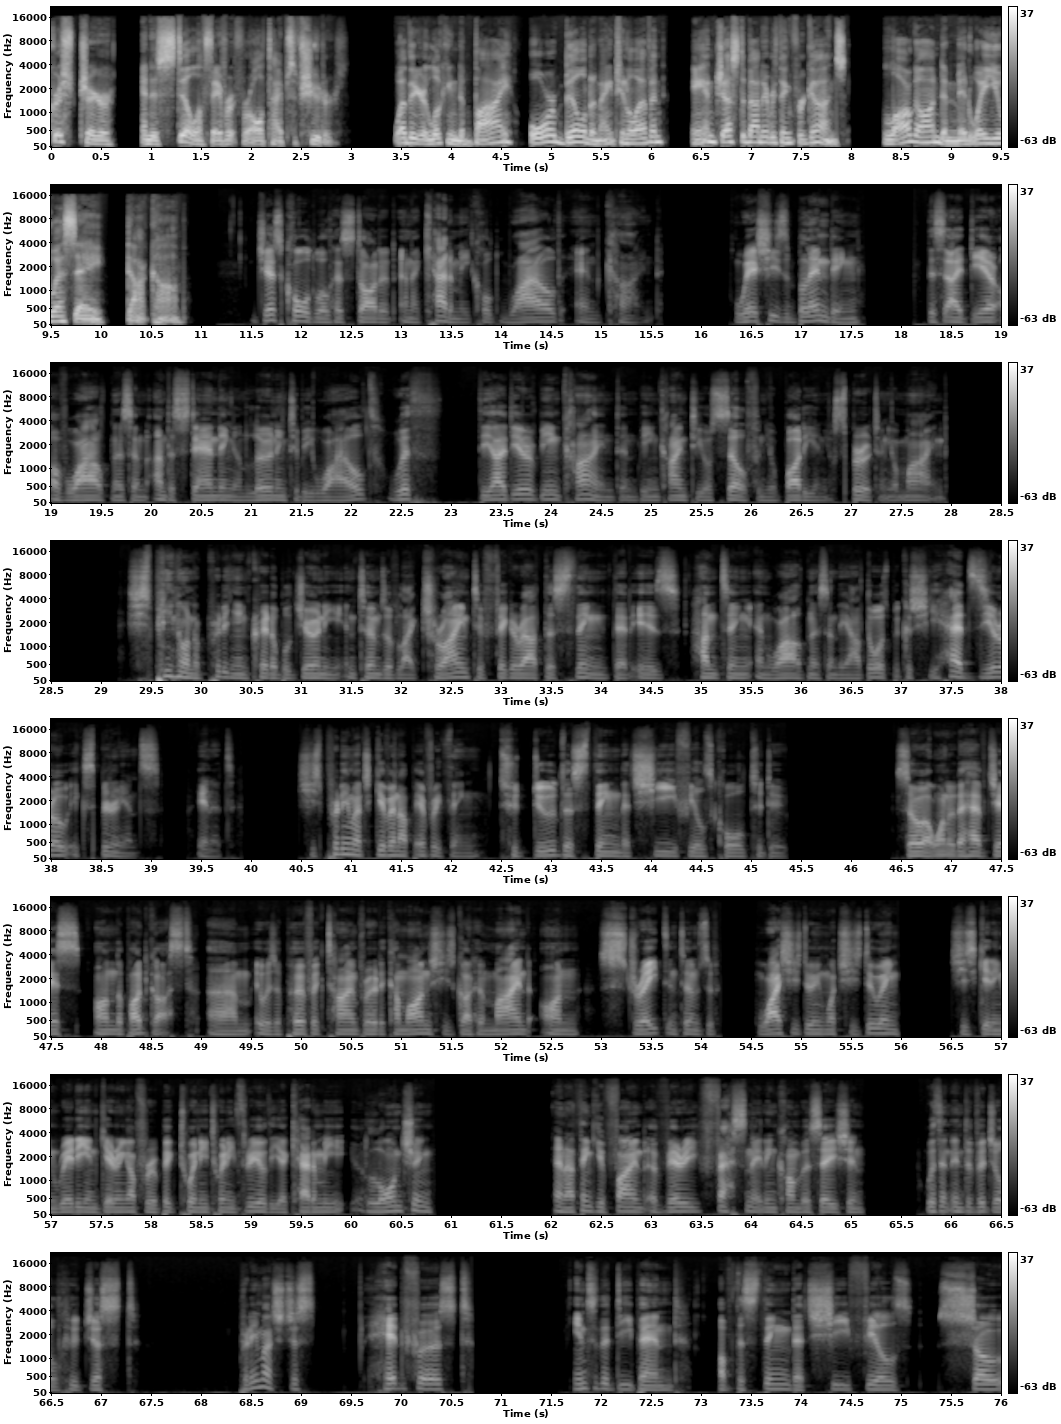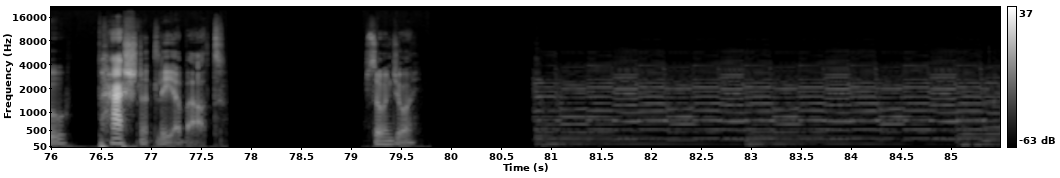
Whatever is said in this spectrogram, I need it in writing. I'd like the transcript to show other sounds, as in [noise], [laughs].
crisp trigger, and is still a favorite for all types of shooters. Whether you're looking to buy or build a 1911 and just about everything for guns, log on to midwayusa.com. Jess Caldwell has started an academy called Wild and Kind, where she's blending this idea of wildness and understanding and learning to be wild with the idea of being kind and being kind to yourself and your body and your spirit and your mind. She's [laughs] been on a pretty incredible journey in terms of like trying to figure out this thing that is hunting and wildness and the outdoors because she had zero experience in it she's pretty much given up everything to do this thing that she feels called to do. So I wanted to have Jess on the podcast. Um, it was a perfect time for her to come on. She's got her mind on straight in terms of why she's doing what she's doing. She's getting ready and gearing up for a big 2023 of the Academy launching. And I think you'll find a very fascinating conversation with an individual who just pretty much just headfirst into the deep end of this thing that she feels so passionately about. So enjoy.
